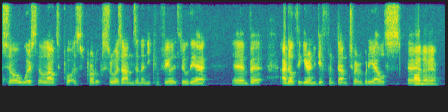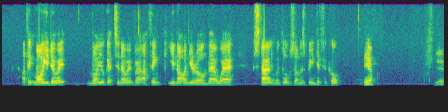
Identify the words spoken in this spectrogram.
so we're still allowed to put as products through his hands and then you can feel it through the air um, but i don't think you're any different dan to everybody else um, I know. Yeah. I think more you do it more you'll get to know it but i think you're not on your own there where styling with gloves on has been difficult Yeah.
